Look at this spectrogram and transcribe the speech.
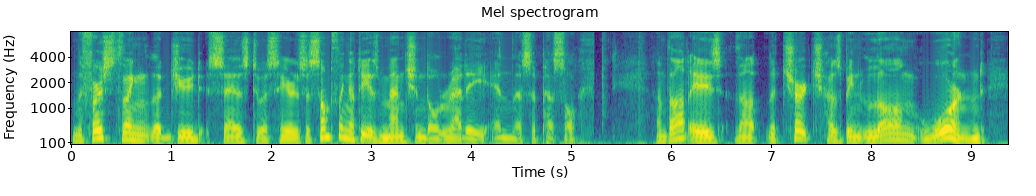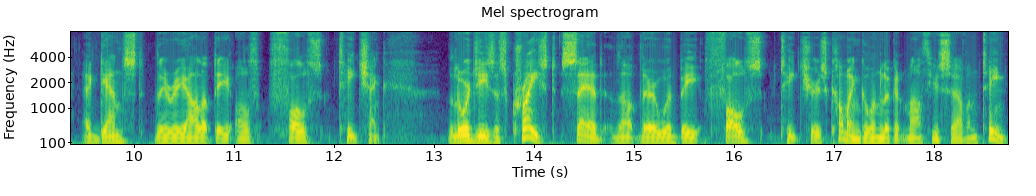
And the first thing that Jude says to us here is something that he has mentioned already in this epistle, and that is that the church has been long warned against the reality of false teaching. The Lord Jesus Christ said that there would be false teachers coming. Go and look at Matthew 17.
